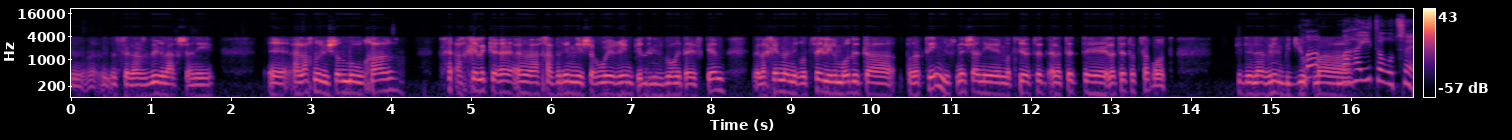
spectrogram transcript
אני מנסה להסביר לך שאני... אה, הלכנו לישון מאוחר, החלק, אה, החברים נשארו ערים כדי לסגור את ההסכם, ולכן אני רוצה ללמוד את הפרטים לפני שאני מתחיל לצאת, לתת, אה, לתת הצהרות, כדי להבין בדיוק מה... מה, מה היית רוצה?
